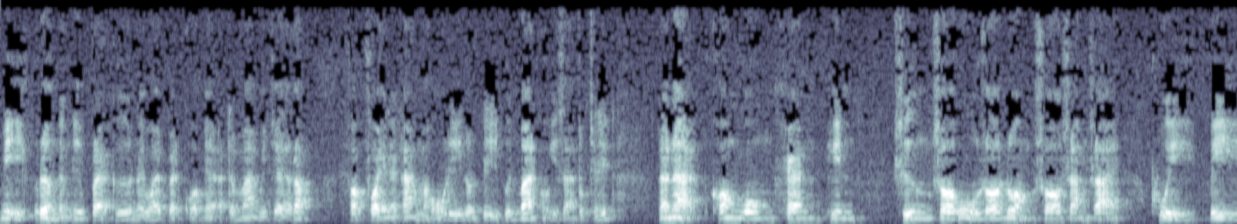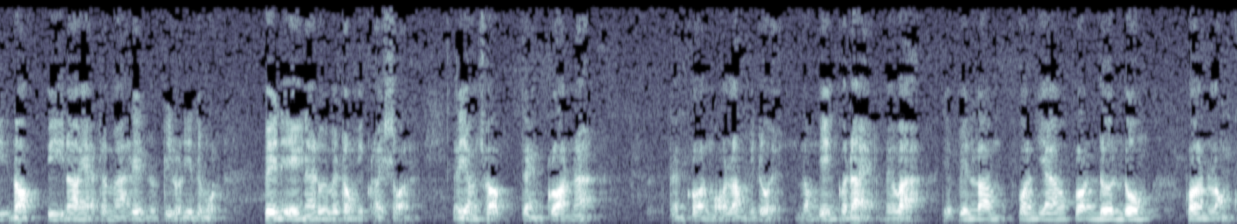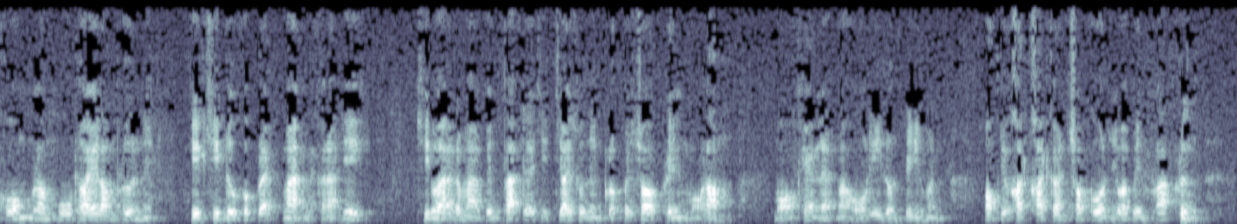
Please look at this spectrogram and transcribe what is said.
มีอีกเรื่องหนึ่งที่แปลกคือในวัยแปดขวบเนี่ยอาตมามีใจรักฝักใฝ่ในทางมโหรีดนตรีพื้นบ้านของอีสานทุกชนิดระนาดคองวงแคนพิน ซึงซออู้ซอด้วงซอสามสาย คุยปีนอกปีน้อยอาตมาเล่นดนตรีเหล่านี้ได้หมด เป็นเองนะโดยไม่ต้องมีใครสอน และยังชอบแต่งกรอนนะ แต่งกรอนหมอลำอีกด้วยลำเองก็ได้ ไม่ว่า จะเป็นลำกรอนยาวกรอนเดินดงกรอนหล่องโค้งลำภูไทยลำเพลินเนี่ยคิดคิดดูก็แปลกมากในขณะที่คิดว่าอาตมาเป็นพระแต่จิตใจส่วนหนึ่งกลับไปชอบเพลงหมอลำหมอแคนและมาโอรีดนตรีมันออกจะขาดขาดกันชอบโกนอย่าว่าเป็นพระครึ่ง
